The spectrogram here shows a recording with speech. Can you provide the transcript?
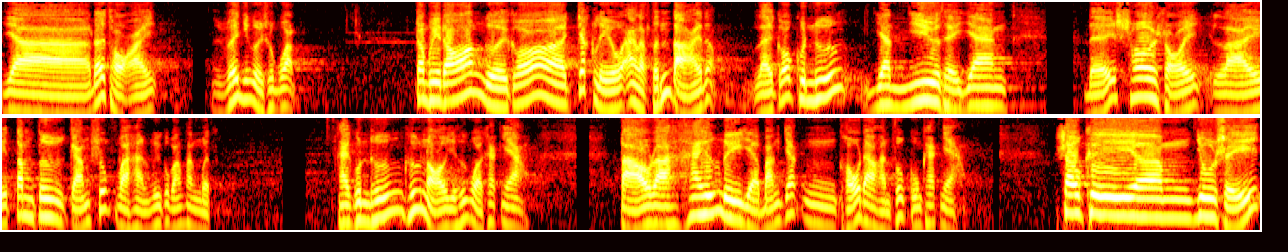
và đối thoại với những người xung quanh. Trong khi đó người có chất liệu an lạc tĩnh tại đó lại có khuynh hướng dành nhiều thời gian để soi rọi lại tâm tư cảm xúc và hành vi của bản thân mình. Hai khuynh hướng hướng nội và hướng ngoại khác nhau. Tạo ra hai hướng đi và bản chất ừ, khổ đau hạnh phúc cũng khác nhau. Sau khi um, du sĩ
